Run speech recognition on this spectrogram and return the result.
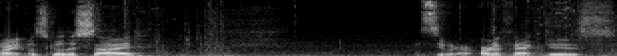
Alright, let's go this side. Let's see what our artifact is.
